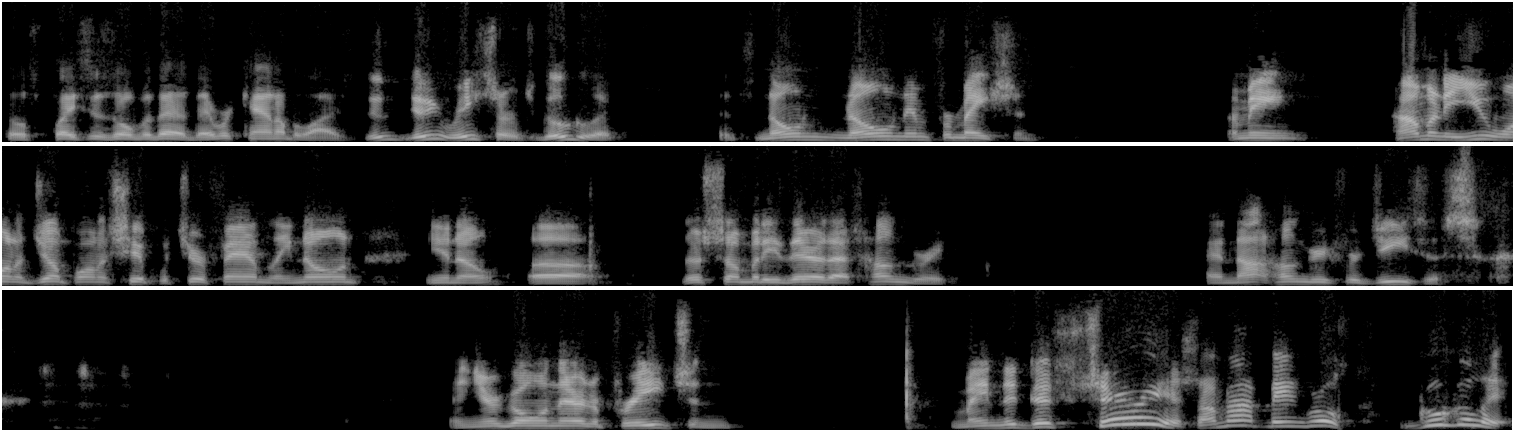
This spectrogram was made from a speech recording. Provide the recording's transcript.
those places over there, they were cannibalized. Do do your research, Google it. It's known known information. I mean, how many of you want to jump on a ship with your family, knowing you know uh, there's somebody there that's hungry and not hungry for Jesus, and you're going there to preach and I mean, it's serious. I'm not being gross. Google it.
